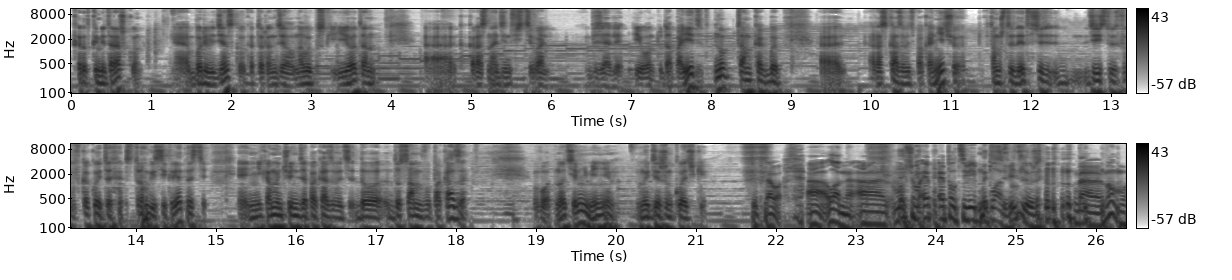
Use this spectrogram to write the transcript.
короткометражку э, Боря Веденского, которую он делал на выпуске, ее там э, как раз на один фестиваль взяли, и он туда поедет. Ну, там как бы э, рассказывать пока нечего, потому что это все действует в какой-то строгой секретности. Э, никому ничего нельзя показывать до, до самого показа. Вот, но тем не менее мы держим кулачки. Типа того. А, ладно, а, в общем, Apple TV Plus... Мы все видели уже? Да, ну...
